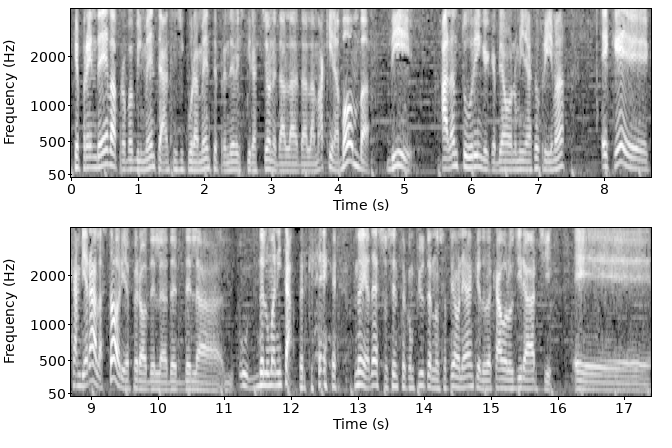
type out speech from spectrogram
che prendeva probabilmente, anzi sicuramente prendeva ispirazione dalla, dalla macchina bomba di Alan Turing che abbiamo nominato prima e che cambierà la storia però del, de, della, dell'umanità perché noi adesso senza computer non sappiamo neanche dove cavolo girarci e,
